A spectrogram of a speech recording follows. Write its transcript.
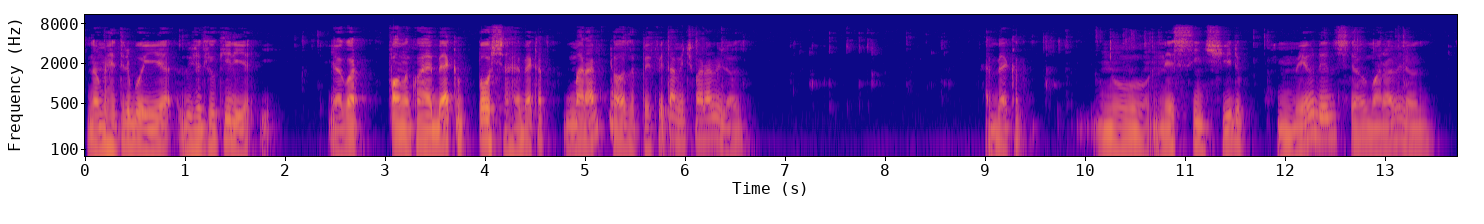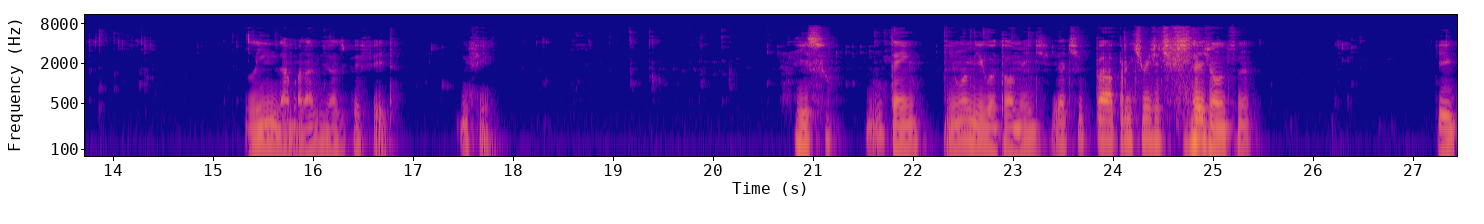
Não me retribuía do jeito que eu queria. E, e agora, falando com a Rebeca, poxa, a Rebeca é maravilhosa, perfeitamente maravilhosa. Rebeca, no, nesse sentido, meu Deus do céu, maravilhosa. Linda, maravilhosa, perfeita. Enfim. Isso, não tenho nenhum amigo atualmente. Já tive, aparentemente já tive juntos, né? que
